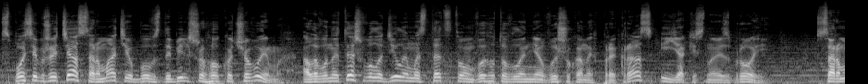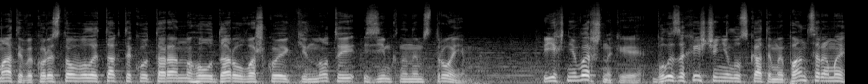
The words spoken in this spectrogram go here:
Спосіб життя сарматів був здебільшого кочовим, але вони теж володіли мистецтвом виготовлення вишуканих прикрас і якісної зброї. Сармати використовували тактику таранного удару важкої кінноти зімкненим строєм. Їхні вершники були захищені лускатими панцирами,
